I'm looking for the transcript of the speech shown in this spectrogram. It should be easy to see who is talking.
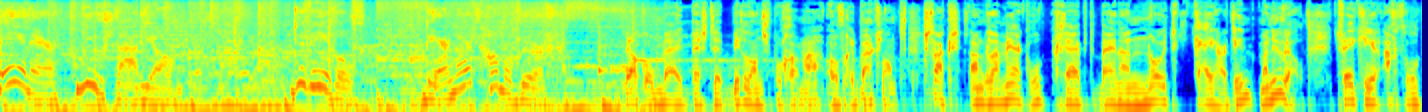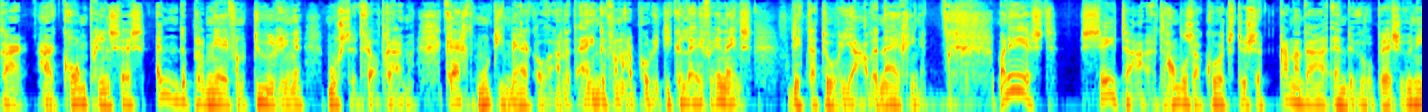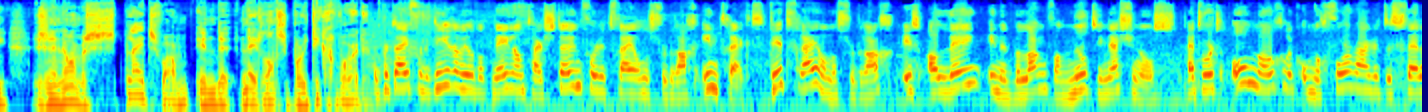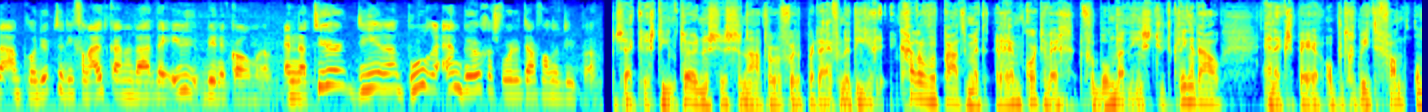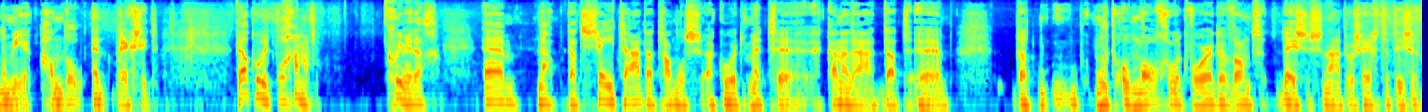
Speaker 1: BNR Nieuwsradio. De wereld. Bernard Hammelburg.
Speaker 2: Welkom bij het beste binnenlands programma over het buitenland. Straks, Angela Merkel grijpt bijna nooit keihard in, maar nu wel. Twee keer achter elkaar. Haar kroonprinses en de premier van Turingen moesten het veld ruimen. Krijgt Moetie Merkel aan het einde van haar politieke leven ineens dictatoriale neigingen. Maar nu eerst CETA, het handelsakkoord tussen Canada en de Europese Unie, is een enorme splijtswam in de Nederlandse politiek geworden.
Speaker 3: De Partij voor de Dieren wil dat Nederland haar steun voor dit vrijhandelsverdrag intrekt. Dit vrijhandelsverdrag is alleen in het belang van multinationals. Het wordt onmogelijk om nog voorwaarden te stellen aan producten die vanuit Canada de EU binnenkomen. En natuur, dieren, boeren en burgers worden daarvan de dupe.
Speaker 2: Dat zei Christine Teunissen, senator voor de Partij van de Dieren. Ik ga erover praten met Rem Korteweg, verbonden aan instituut Klingendaal en expert op het gebied van onder meer handel en brexit. Welkom in het programma.
Speaker 4: Goedemiddag.
Speaker 2: Um, nou, dat CETA, dat handelsakkoord met uh, Canada, dat, uh, dat moet onmogelijk worden, want deze senator zegt het is een,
